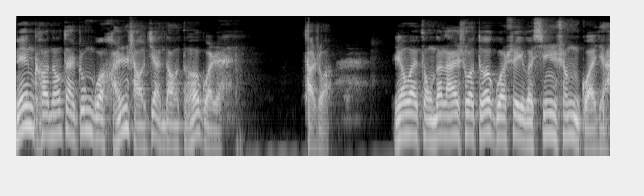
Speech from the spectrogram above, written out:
您可能在中国很少见到德国人，他说，因为总的来说，德国是一个新生国家。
